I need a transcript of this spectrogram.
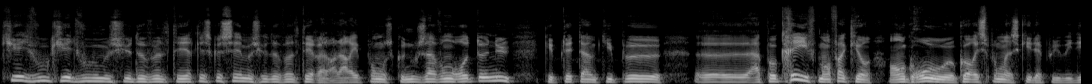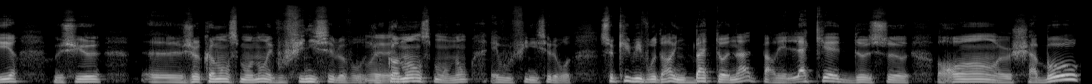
Qui êtes-vous, qui êtes-vous, monsieur de Voltaire? Qu'est-ce que c'est, monsieur de Voltaire? Alors, la réponse que nous avons retenue, qui est peut-être un petit peu euh, apocryphe, mais enfin qui en, gros correspond à ce qu'il a pu lui dire, monsieur, euh, je commence mon nom et vous finissez le vôtre. Je commence mon nom et vous finissez le vôtre. Ce qui lui vaudra une bâtonnade par les laquais de ce Rohan euh, Chabot.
